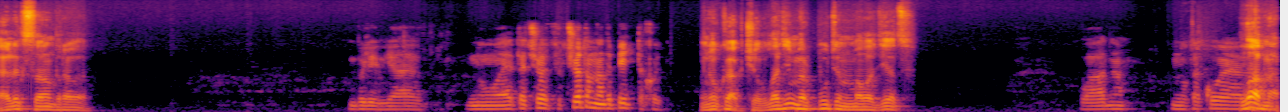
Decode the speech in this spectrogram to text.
Александрова. Блин, я... Ну, это что, что там надо петь-то хоть? Ну как, что, Владимир Путин молодец. Ладно. Ну, такое... Ладно,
